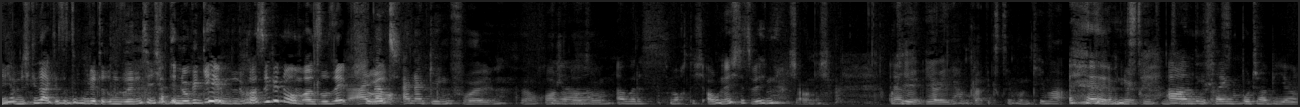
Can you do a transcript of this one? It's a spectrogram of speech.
ich hab nicht gesagt, dass da gute drin sind. Ich habe dir nur gegeben. Du hast sie genommen, also selbst Einer, schuld. einer ging voll. Orange ja, oder so. aber das mochte ich auch nicht, deswegen. Ich auch nicht. Okay, ja, wir haben gerade extrem vom Thema. Nö. extrem vom ah, ein Getränk. Butterbier.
